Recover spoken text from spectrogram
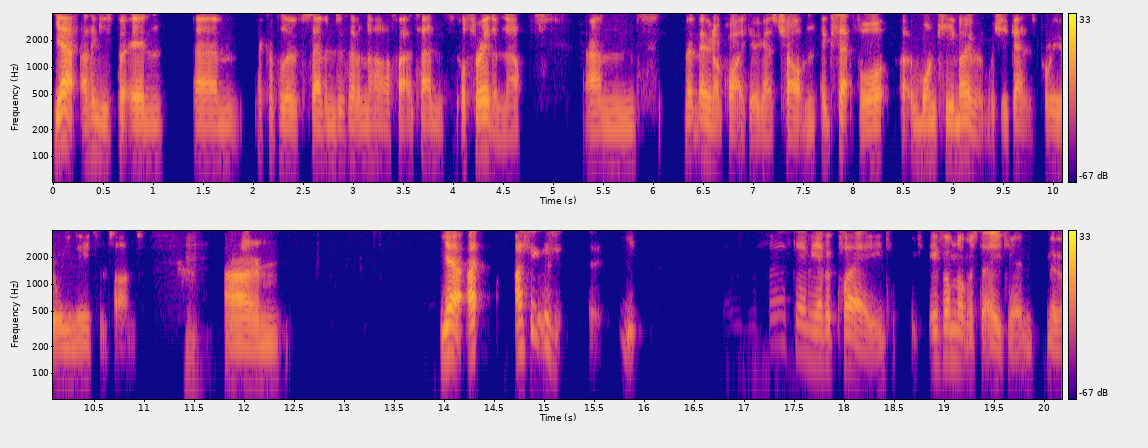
Yeah, I think he's put in um, a couple of seven to seven and a half out of tens, or three of them now, and maybe not quite as good against Charlton, except for one key moment, which again is probably all you need sometimes. Hmm. Um, yeah, I I think there's the first game he ever played, if I'm not mistaken, maybe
